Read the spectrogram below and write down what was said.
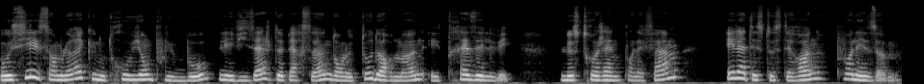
Aussi, il semblerait que nous trouvions plus beaux les visages de personnes dont le taux d'hormones est très élevé, l'œstrogène pour les femmes et la testostérone pour les hommes.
